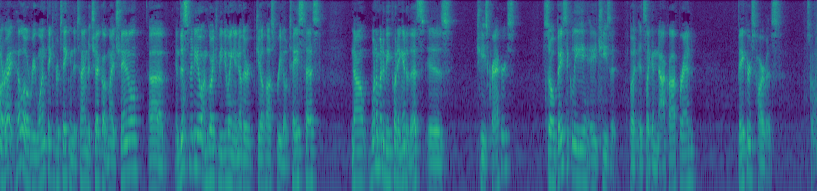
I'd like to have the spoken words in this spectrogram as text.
Alright, hello everyone. Thank you for taking the time to check out my channel. Uh, in this video, I'm going to be doing another Jailhouse Burrito taste test. Now, what I'm going to be putting into this is cheese crackers. So basically a Cheez-It, but it's like a knockoff brand. Baker's Harvest. So,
